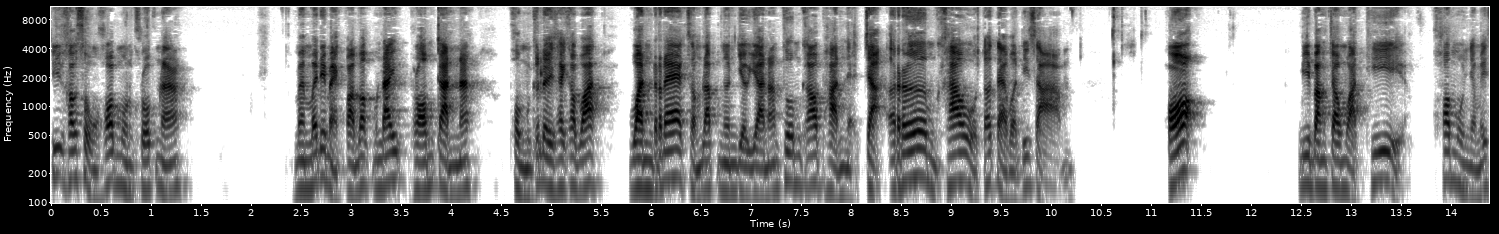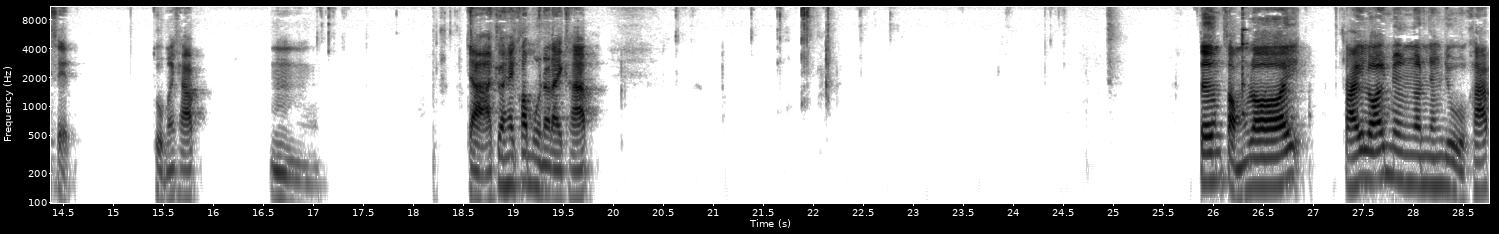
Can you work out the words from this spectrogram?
ที่เขาส่งข้อมูลครบนะ มันไม่ได้หมายความว่ามันได้พร้อมกันนะ ผมก็เลยใช้คำว่า วันแรกสำหรับเงินเยียวยาน้ำท่วมเก้าพันเนี่ยจะเริ่มเข้าตั้งแต่วันที่สามเพราะมีบางจังหวัดที่ข้อมูลยังไม่เสร็จ ถูกไหมครับ อืมจ๋าช่วยให้ข้อมูลอะไรครับ ติมสองร้อยใช้ร้อยหนึ่งเงินยังอยู่ครับ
